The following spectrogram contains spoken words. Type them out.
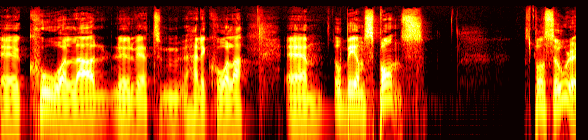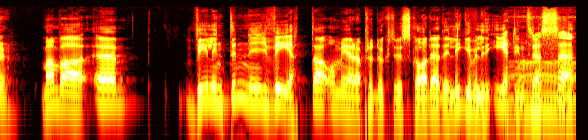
eh, cola, du vet, m- härlig cola, eh, och be om spons. Sponsorer. Man bara, eh, vill inte ni veta om era produkter är skadliga? Det ligger väl i ert intresse.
